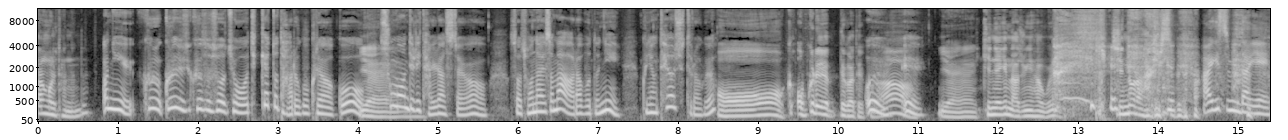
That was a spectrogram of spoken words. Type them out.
딴걸 탔는데? 아니, 그, 그, 그래서 저, 저 티켓도 다르고 그래갖고 예. 승무원들이 달려왔어요. 그래서 전화해서 막 알아보더니 그냥 태워주더라고요. 어, 그 업그레이드가 됐구나. 예, 예. 긴 얘기는 나중에 하고요. 진도 나가겠습니다. 알겠습니다, 예.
